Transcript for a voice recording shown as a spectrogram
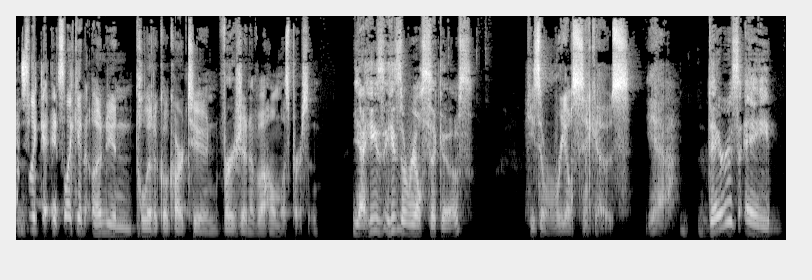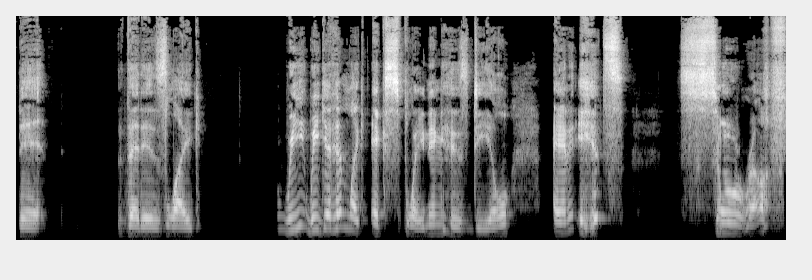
it's like it's like an onion political cartoon version of a homeless person. yeah, he's he's a real sickos. He's a real sickos. Yeah. There's a bit that is like we we get him like explaining his deal, and it's so rough.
